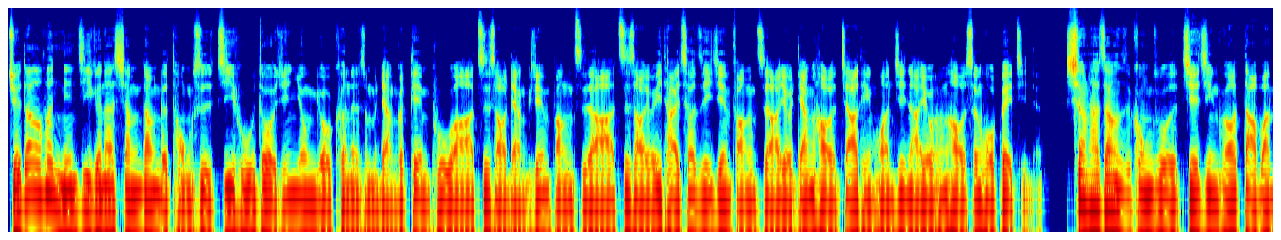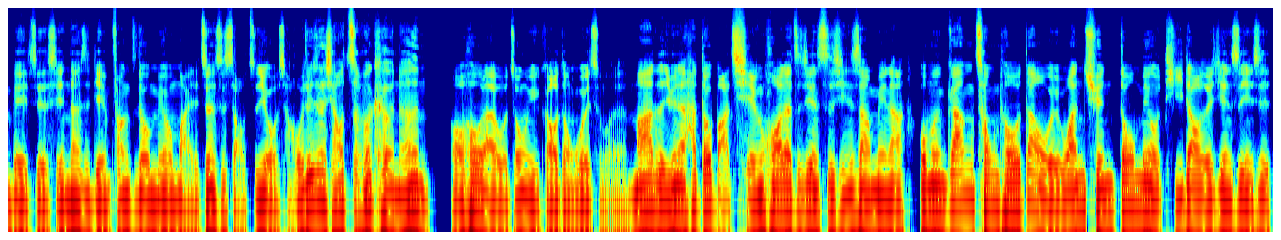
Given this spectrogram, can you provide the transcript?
绝大部分年纪跟他相当的同事，几乎都已经拥有可能什么两个店铺啊，至少两间房子啊，至少有一台车子、一间房子啊，有良好的家庭环境啊，有很好的生活背景的。像他这样子工作的，接近快要大半辈子的时间，但是连房子都没有买的，真的是少之又少。我就在想，怎么可能？哦，后来我终于搞懂为什么了。妈的，原来他都把钱花在这件事情上面啊！我们刚从头到尾完全都没有提到的一件事情是，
